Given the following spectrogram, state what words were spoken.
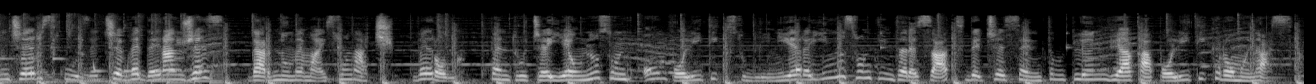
Îmi cer scuze ce vă deranjez, dar nu me mai sunați, vă rog pentru ce eu nu sunt om politic sublinierei nu sunt interesat de ce se întâmplă în viața politic românească.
